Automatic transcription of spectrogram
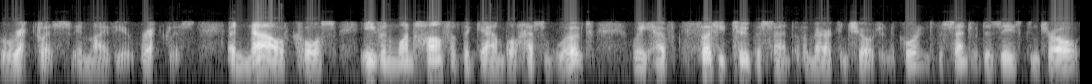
reckless, in my view, reckless. And now, of course, even one half of the gamble hasn't worked. We have 32% of American children, according to the Center for Disease Control,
